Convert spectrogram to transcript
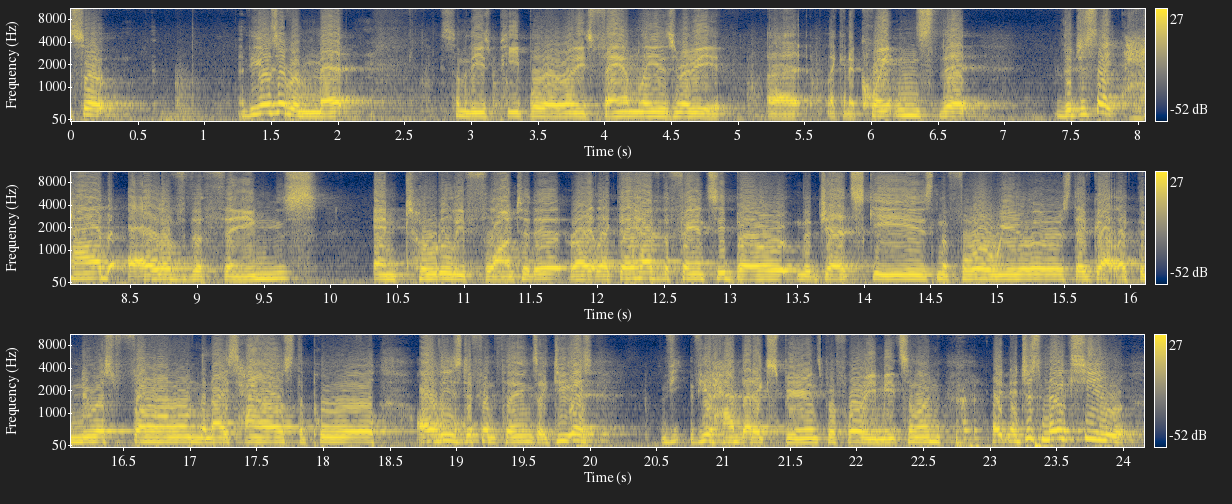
So, have you guys ever met some of these people or one of these families, or maybe uh, like an acquaintance that that just like had all of the things and totally flaunted it, right? Like they have the fancy boat and the jet skis and the four wheelers. They've got like the newest phone, the nice house, the pool, all these different things. Like, do you guys have you, had that experience before? You meet someone, right? It just makes you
